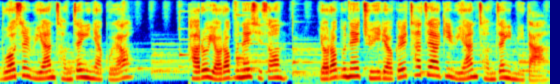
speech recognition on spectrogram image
무엇을 위한 전쟁이냐고요? 바로 여러분의 시선, 여러분의 주의력을 차지하기 위한 전쟁입니다.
